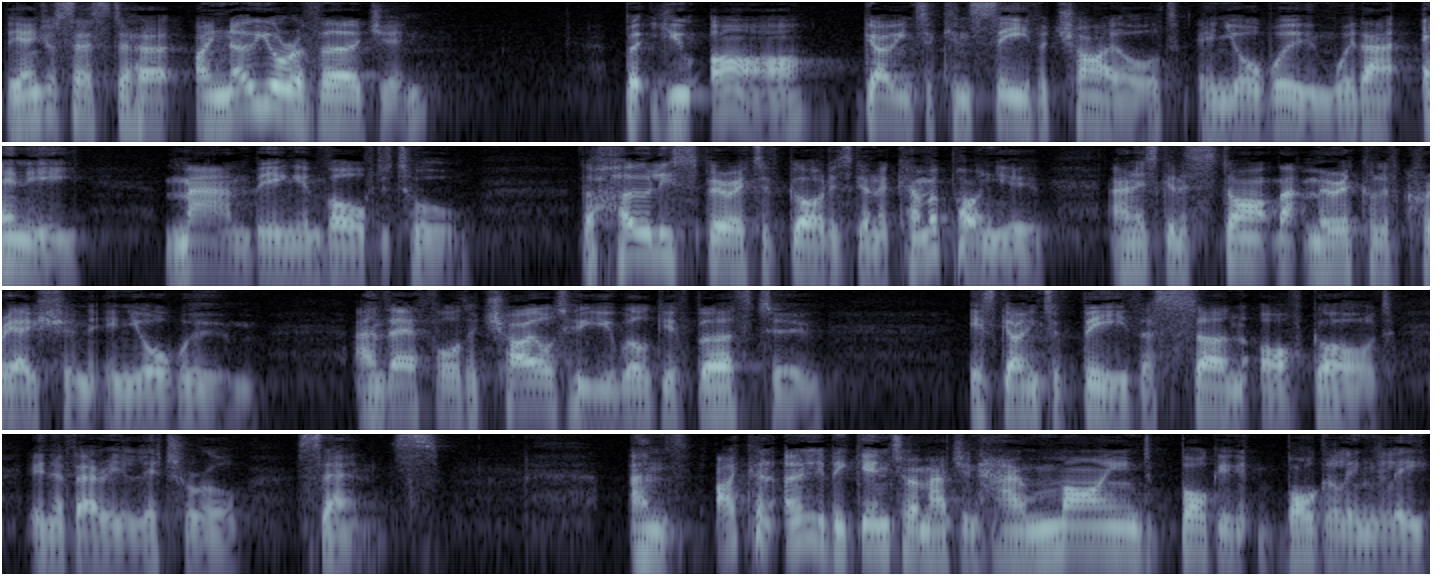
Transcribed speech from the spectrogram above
the angel says to her, I know you're a virgin, but you are going to conceive a child in your womb without any man being involved at all. The Holy Spirit of God is going to come upon you and is going to start that miracle of creation in your womb. And therefore, the child who you will give birth to is going to be the Son of God in a very literal sense. And I can only begin to imagine how mind bogglingly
